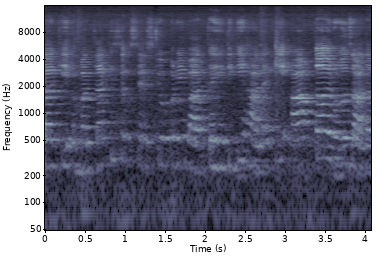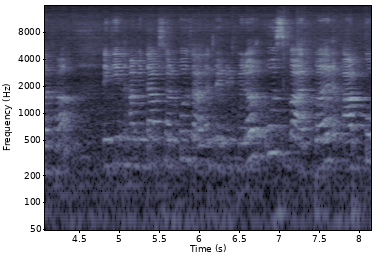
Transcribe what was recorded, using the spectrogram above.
बदला की बदला की सक्सेस के ऊपर ये बात कही थी कि हालाँकि आपका रोल ज़्यादा था लेकिन अमिताभ सर को ज़्यादा क्रेडिट मिला और उस बात पर आपको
